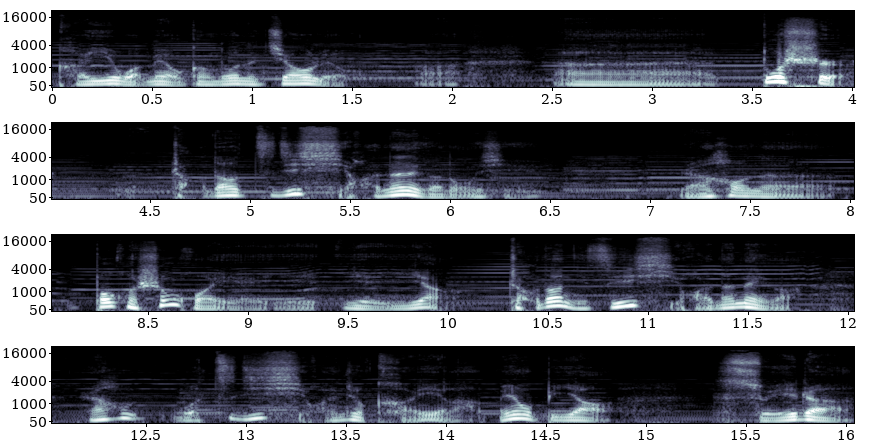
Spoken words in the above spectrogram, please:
可以我们有更多的交流啊，呃，多试，找到自己喜欢的那个东西，然后呢，包括生活也也也一样，找到你自己喜欢的那个。然后我自己喜欢就可以了，没有必要随着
